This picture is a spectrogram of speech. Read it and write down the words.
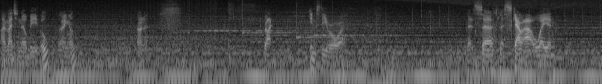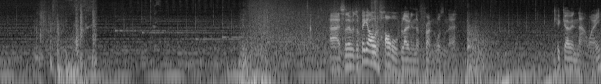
I imagine there'll be. Oh, hang on. Oh no. Right, into the Aurora. Let's uh, let's scout our way in. Uh, so there was a big old hole blown in the front, wasn't there? Could go in that way.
